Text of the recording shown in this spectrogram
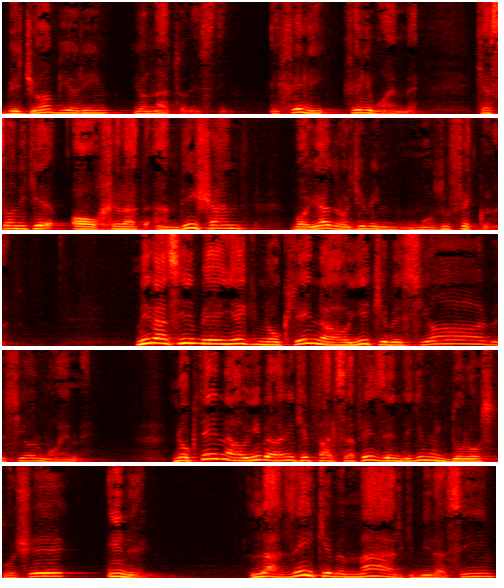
به جا بیاریم یا نتونستیم؟ این خیلی خیلی مهمه. کسانی که آخرت اندیشند باید راجع به این موضوع فکر کنند. می‌رسیم به یک نکته نهایی که بسیار بسیار مهمه. نکته نهایی برای که فلسفه زندگیمون درست باشه اینه. لحظه ای که به مرگ می‌رسیم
